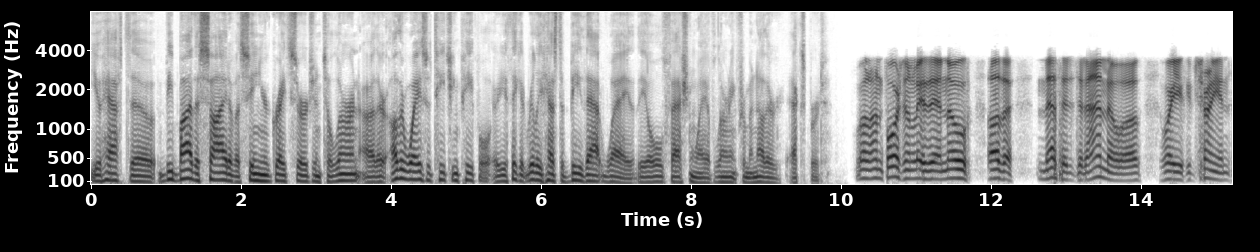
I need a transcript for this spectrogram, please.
you have to be by the side of a senior great surgeon to learn? Are there other ways of teaching people, or do you think it really has to be that way, the old fashioned way of learning from another expert? Well, unfortunately, there are no other methods that I know of where you could train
